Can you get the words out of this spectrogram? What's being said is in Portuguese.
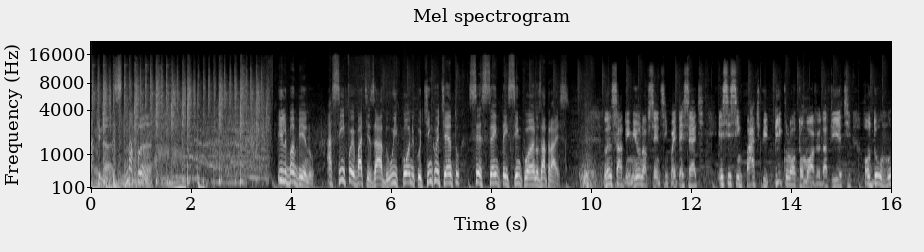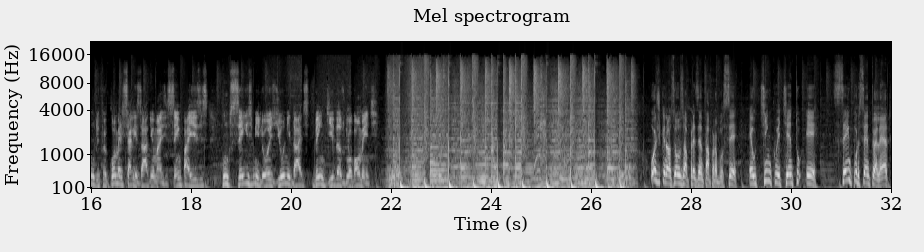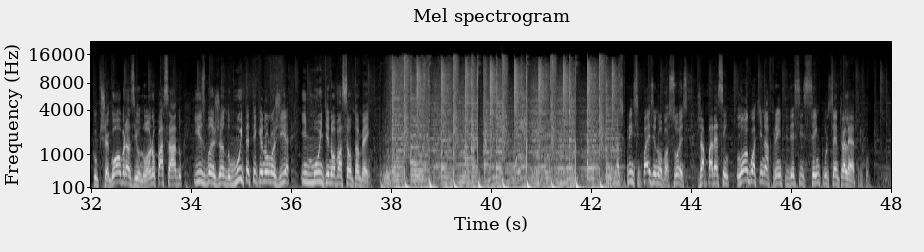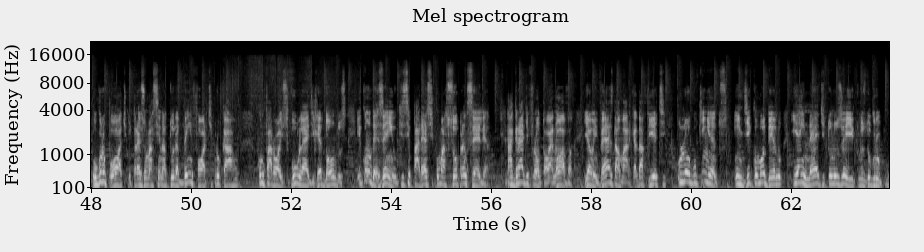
Máquinas na Pan. Il Bambino. Assim foi batizado o icônico Cinquecento 65 anos atrás. Lançado em 1957, esse simpático e piccolo automóvel da Fiat rodou o mundo e foi comercializado em mais de 100 países, com 6 milhões de unidades vendidas globalmente. Hoje o que nós vamos apresentar para você é o Cinquecento-E, 100% elétrico que chegou ao Brasil no ano passado e esbanjando muita tecnologia e muita inovação também. As principais inovações já aparecem logo aqui na frente desse 100% elétrico. O grupo ótico traz uma assinatura bem forte para o carro, com faróis full LED redondos e com desenho que se parece com uma sobrancelha. A grade frontal é nova e, ao invés da marca da Fiat, o logo 500 indica o modelo e é inédito nos veículos do grupo.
